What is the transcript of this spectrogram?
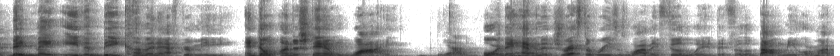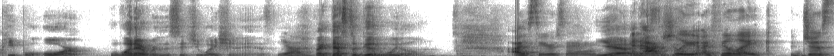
They may even be coming after me and don't understand why. Yeah. Or they haven't addressed the reasons why they feel the way that they feel about me or my people or whatever the situation is. Yeah. Like that's the goodwill. I see you're saying. Yeah. And actually, I feel like just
